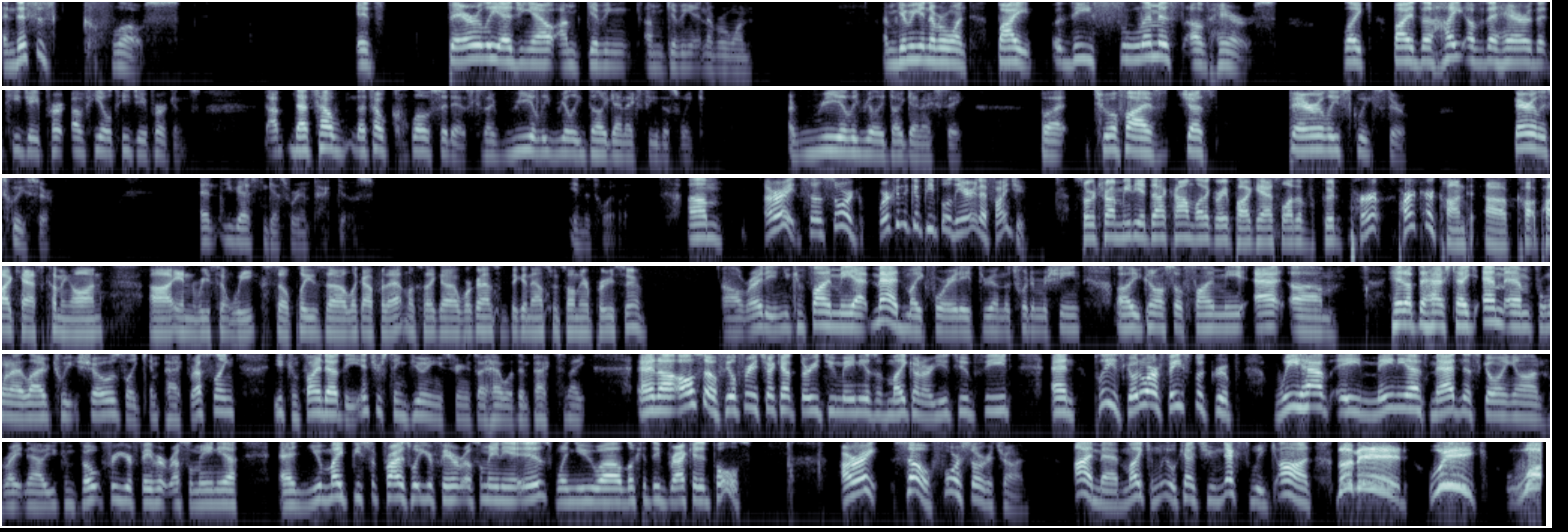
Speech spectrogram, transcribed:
and this is close. It's barely edging out. I'm giving, I'm giving it number one. I'm giving it number one by the slimmest of hairs, like by the height of the hair that TJ per- of heel TJ Perkins. Uh, that's how that's how close it is because I really really dug NXT this week. I really really dug NXT, but 205 just barely squeaks through, barely squeaks through, and you guys can guess where Impact goes. In the toilet. Um. All right. So Sorg, where can the good people of the internet find you? SorgatronMedia.com. A lot of great podcasts, a lot of good per- partner con- uh, co- podcasts coming on uh, in recent weeks. So please uh, look out for that. It looks like uh, we're going to have some big announcements on there pretty soon. Alrighty, and you can find me at Mad Mike four eight eight three on the Twitter machine. Uh, you can also find me at um, hit up the hashtag MM for when I live tweet shows like Impact Wrestling. You can find out the interesting viewing experience I had with Impact tonight. And uh, also, feel free to check out 32 Manias of Mike on our YouTube feed. And please go to our Facebook group. We have a Mania madness going on right now. You can vote for your favorite WrestleMania, and you might be surprised what your favorite WrestleMania is when you uh, look at the bracketed polls. All right, so for Sorgatron, I'm Mad Mike, and we will catch you next week on the Mid Week War.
